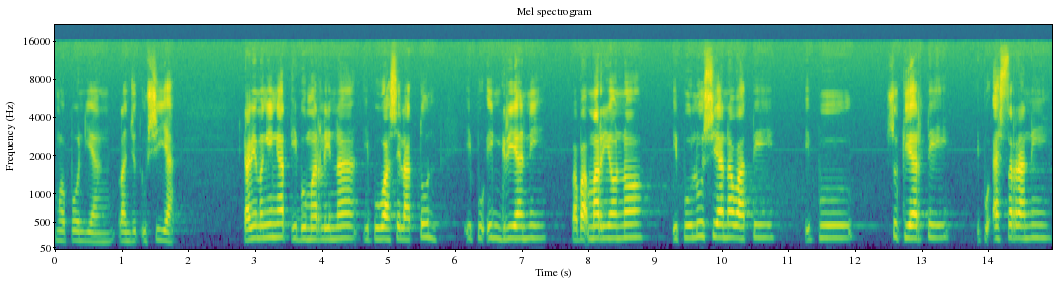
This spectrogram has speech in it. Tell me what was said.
maupun yang lanjut usia. Kami mengingat Ibu Marlina, Ibu Wasilatun, Ibu Inggriani, Bapak Mariono, Ibu Lucianawati, Ibu Sugiyarti, Ibu Esterani,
